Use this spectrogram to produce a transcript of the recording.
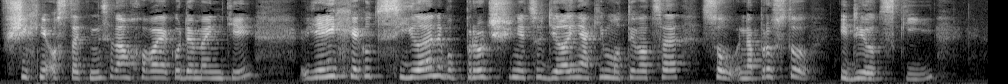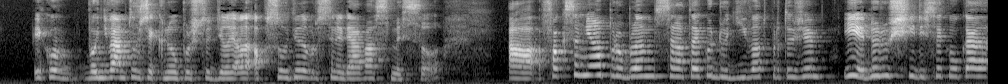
všichni ostatní se tam chovají jako dementi, jejich jako cíle nebo proč něco dělají, nějaký motivace jsou naprosto idiotský. Jako oni vám to řeknou, proč to dělají, ale absolutně to prostě nedává smysl. A fakt jsem měla problém se na to jako dodívat, protože je jednodušší, když se kouká,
